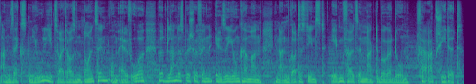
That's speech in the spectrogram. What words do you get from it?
Am 6. Juli 2019 um 11 Uhr wird Landesbischöfin Ilse Junkermann in einem Gottesdienst ebenfalls im Magdeburger Dom verabschiedet.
